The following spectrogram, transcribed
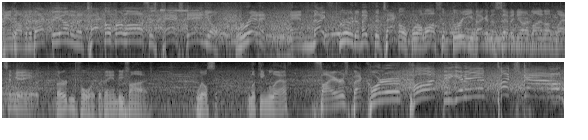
Handoff in the backfield and a tackle for loss as Cash Daniel read it and knife through to make the tackle for a loss of three back at the seven-yard line on Blasingame. Third and four, the Vandy five. Wilson looking left, fires back corner, caught. Did he get in? Touchdown,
